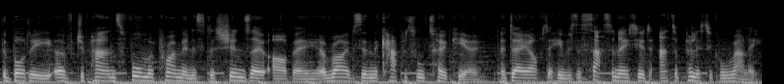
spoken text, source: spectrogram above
The body of Japan's former Prime Minister Shinzo Abe arrives in the capital Tokyo, a day after he was assassinated at a political rally.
